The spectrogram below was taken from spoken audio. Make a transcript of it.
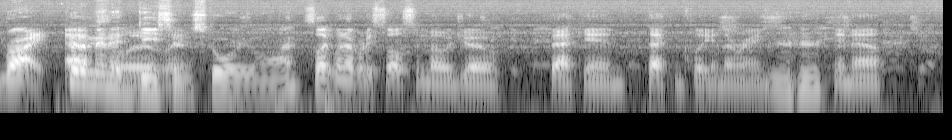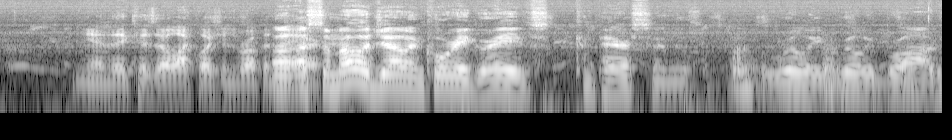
Right. Put him in a absolutely. decent storyline. It's like when everybody saw Samoa Joe back in, technically, in the ring. Mm-hmm. You know? Yeah, because a lot of questions were up in Uh, there. a Samoa Joe and Corey Graves comparison is really, really broad.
